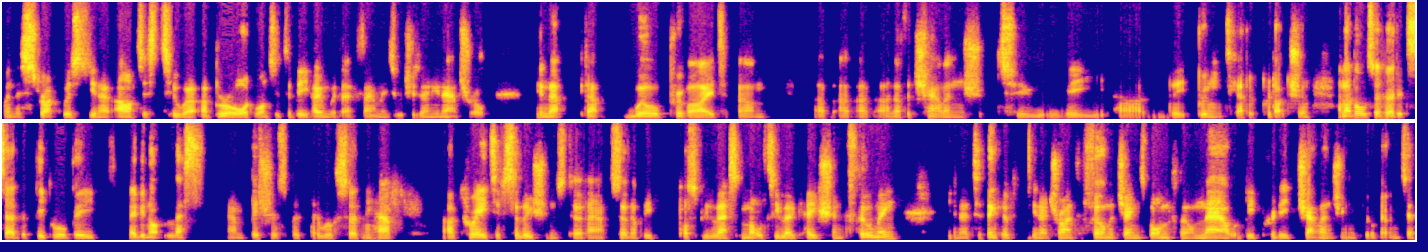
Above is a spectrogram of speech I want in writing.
when this struck was you know artists who were abroad wanted to be home with their families, which is only natural. And that that will provide um, a, a, another challenge to the uh, the bringing together production. And I've also heard it said that people will be maybe not less ambitious, but they will certainly have uh, creative solutions to that. So there'll be possibly less multi-location filming. You know, to think of you know trying to film a James Bond film now would be pretty challenging if you're going to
